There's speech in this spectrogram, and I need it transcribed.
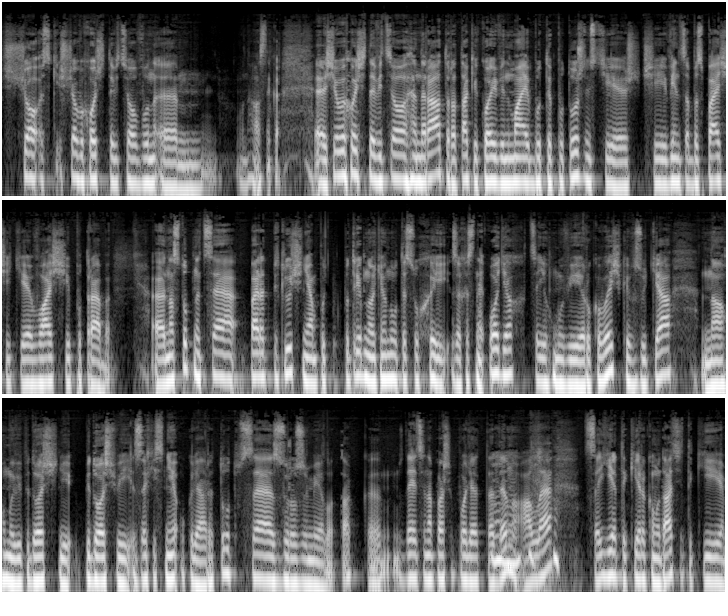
що, що ви хочете від цього вон, ем, Е, що ви хочете від цього генератора, так якої він має бути потужності, чи він забезпечить е, ваші потреби. Е, Наступне це перед підключенням потрібно одягнути сухий захисний одяг, це є гумові рукавички, взуття на гумовій підошві, підошві захисні окуляри. Тут все зрозуміло. Так Е, здається, на перше погляд та дивно, але це є такі рекомендації, такі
